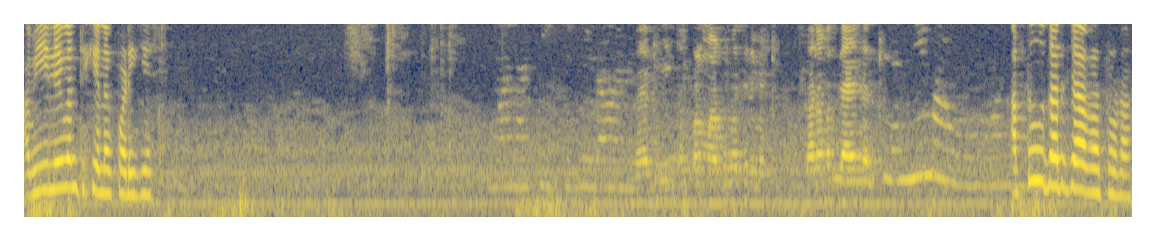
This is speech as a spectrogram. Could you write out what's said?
अभी इलेवेंथ की अलग पढ़ी है। मैं भी एक थप्पड़ मार दूँगा तेरे में। गाना मत गाया कर। अब तो उधर जावा थोड़ा।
